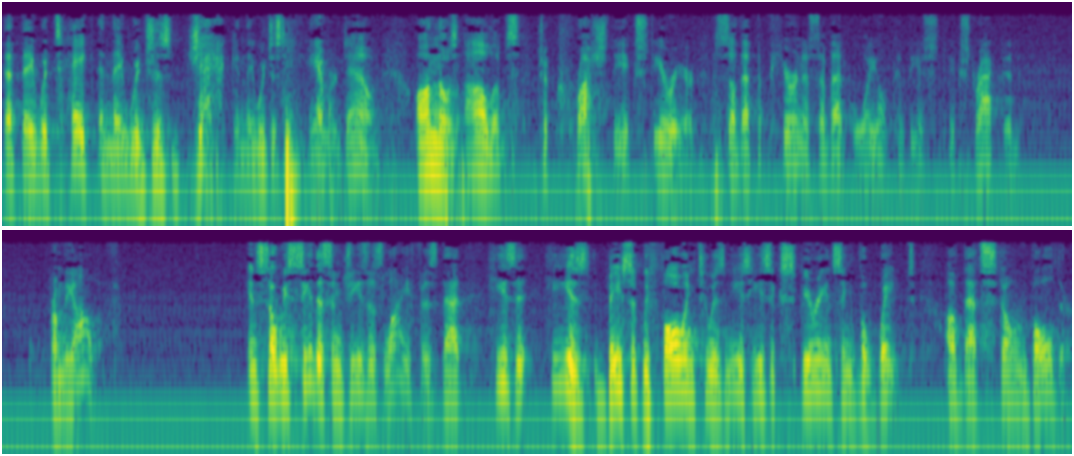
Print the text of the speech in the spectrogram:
that they would take and they would just jack and they would just hammer down on those olives to crush the exterior so that the pureness of that oil could be extracted from the olive. And so we see this in Jesus' life is that he's, he is basically falling to his knees. He's experiencing the weight of that stone boulder.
